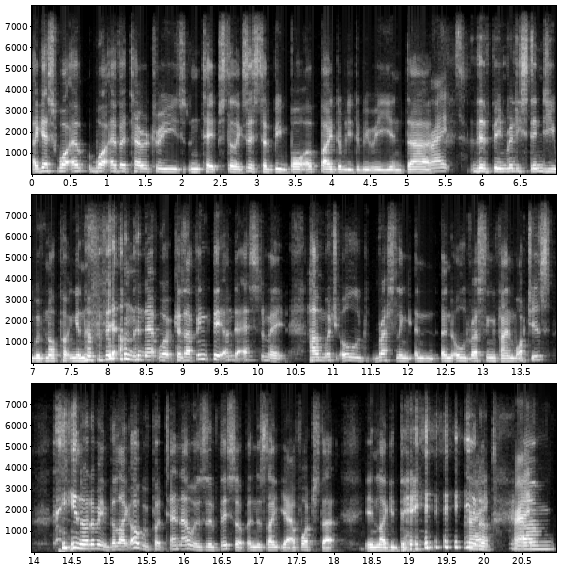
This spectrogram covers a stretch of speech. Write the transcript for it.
I guess whatever, whatever territories and tapes still exist have been bought up by WWE, and uh, right. they've been really stingy with not putting enough of it on the network because I think they underestimate how much old wrestling and an old wrestling fan watches. you know what I mean? They're like, oh, we've put ten hours of this up, and it's like, yeah, I've watched that in like a day. you right. know? Right. Um,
